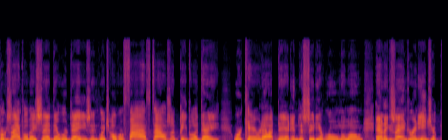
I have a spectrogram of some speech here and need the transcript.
For example, they said there were days in which over 5,000 people a day were carried out dead in the city of Rome alone. Alexandria in Egypt,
